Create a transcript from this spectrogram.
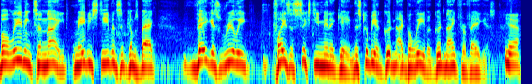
believing tonight maybe Stephenson comes back. Vegas really plays a 60 minute game. This could be a good, I believe, a good night for Vegas. Yeah.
